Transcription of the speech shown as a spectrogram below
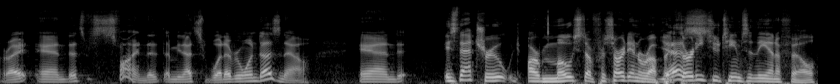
right? And that's fine. That, I mean, that's what everyone does now. And Is that true? Are most of, sorry to interrupt, but 32 teams in the NFL,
